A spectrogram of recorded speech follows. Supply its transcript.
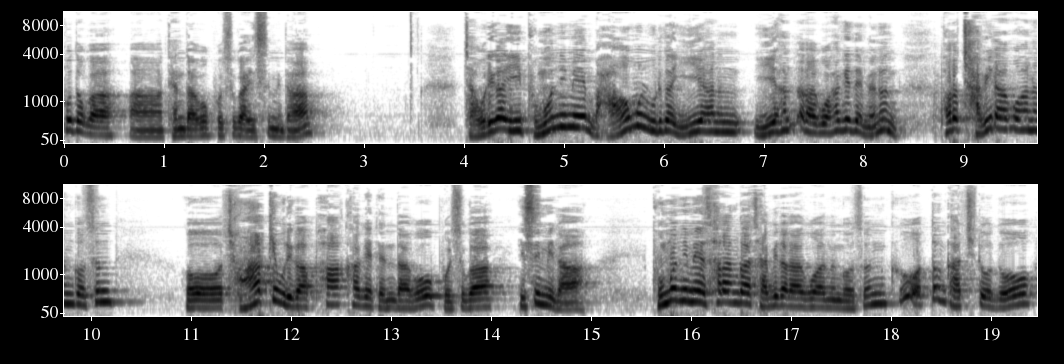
효도가 어, 된다고 볼 수가 있습니다. 자, 우리가 이 부모님의 마음을 우리가 이해하는 이해한다라고 하게 되면은 바로 자비라고 하는 것은 어, 정확히 우리가 파악하게 된다고 볼 수가 있습니다. 부모님의 사랑과 자비다라고 하는 것은 그 어떤 가치로도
